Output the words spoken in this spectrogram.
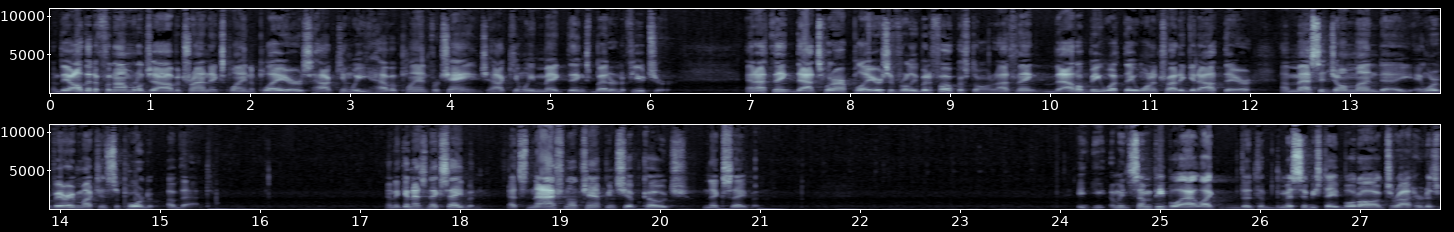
And they all did a phenomenal job of trying to explain to players how can we have a plan for change? How can we make things better in the future? And I think that's what our players have really been focused on. And I think that'll be what they want to try to get out there a message on Monday, and we're very much in support of that. And again, that's Nick Saban. That's national championship coach Nick Saban. I mean, some people act like the, the, Mississippi State Bulldogs are out here just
